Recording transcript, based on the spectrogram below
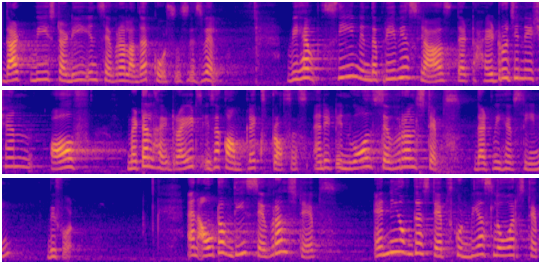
that we study in several other courses as well. We have seen in the previous class that hydrogenation of metal hydrides is a complex process and it involves several steps that we have seen before. And out of these several steps any of the steps could be a slower step.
